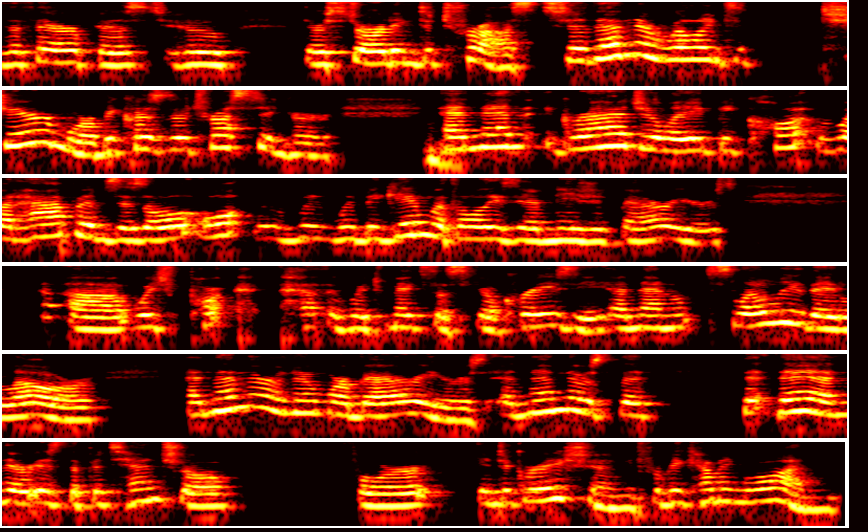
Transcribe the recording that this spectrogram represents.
the therapist who they're starting to trust. So then they're willing to share more because they're trusting her. Mm-hmm. And then gradually, because what happens is all, all we, we begin with all these amnesic barriers. Uh, which part, which makes us feel crazy, and then slowly they lower, and then there are no more barriers, and then there's the then there is the potential for integration, for becoming one,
